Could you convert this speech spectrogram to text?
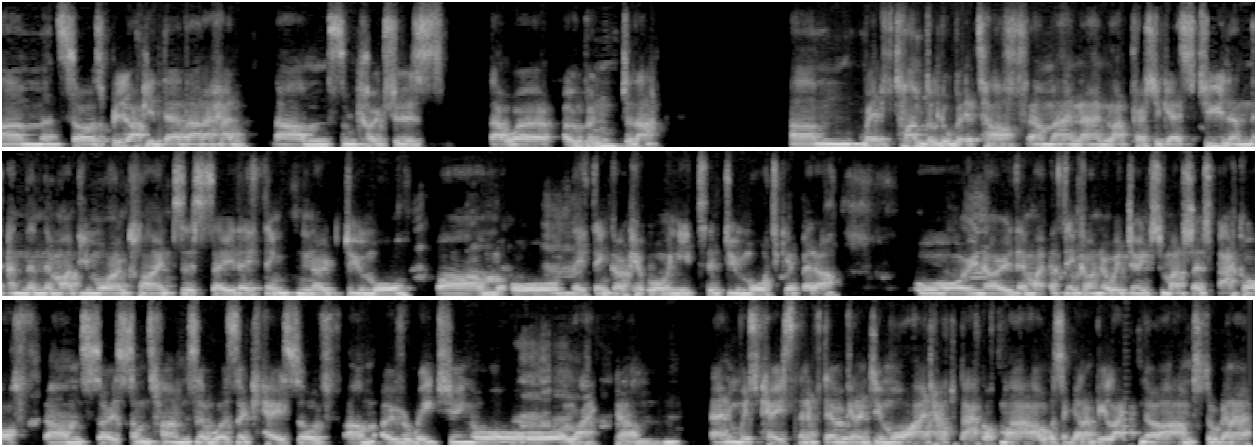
Um, so I was pretty lucky there that I had um, some coaches that were open to that um, if time's a little bit tough um, and, and like pressure gets to you, then and then they might be more inclined to say they think you know do more, um, or they think okay, well we need to do more to get better, or you know they might think oh no we're doing too much, let's back off. Um, so sometimes there was a case of um, overreaching or, or like um, in which case then if they were going to do more i'd have to back off my i wasn't going to be like no i'm still going to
